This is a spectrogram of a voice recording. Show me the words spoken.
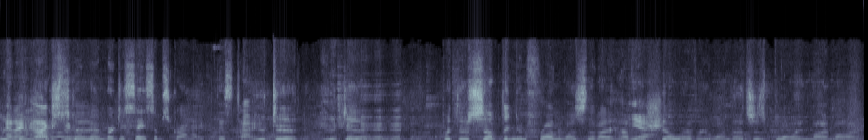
We've And I been out of actually remembered to say subscribe this time. You did, you did. but there's something in front of us that I have Yeah. to show everyone that's just blowing my mind.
